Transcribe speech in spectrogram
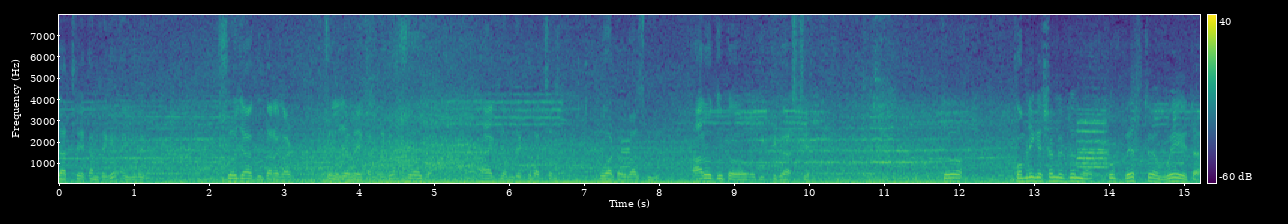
যাচ্ছে এখান থেকে, এই যে সোজা গুদারাঘাট চলে যাবে এখান থেকে। সোজা। একদম, দেখতে পাচ্ছেন ওয়াটার বাসগুলি আরও দুটো দিক থেকে আসছে। তো কমিউনিকেশনের জন্য খুব বেস্ট ওয়ে এটা।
